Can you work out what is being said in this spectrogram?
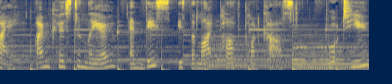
Hi, I'm Kirsten Leo, and this is the Light Path Podcast, brought to you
